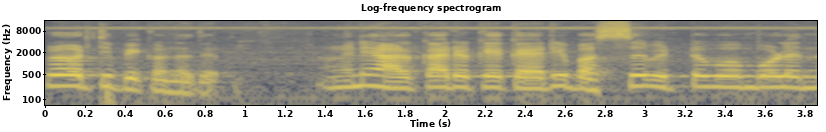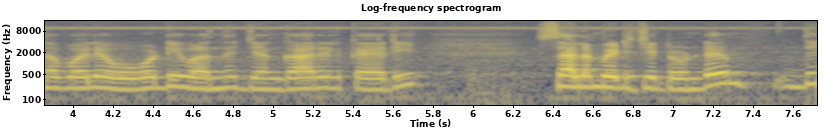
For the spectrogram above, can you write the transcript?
പ്രവർത്തിപ്പിക്കുന്നത്. അങ്ങനെ ആൾക്കാരൊക്കെ കയറി ബസ് വിട്ടുപോകുമ്പോൾ എന്ന പോലെ ഓടി വന്ന് ജങ്കാറിൽ കയറി സ്ഥലം പിടിച്ചിട്ടുണ്ട്. ഇത്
